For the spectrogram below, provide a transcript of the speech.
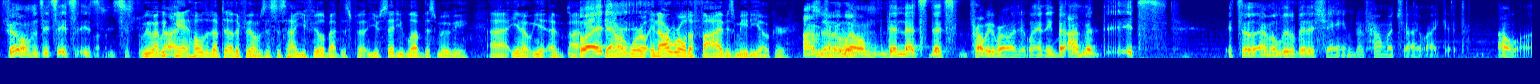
films, it's it's it's, it's just we, really we not. can't hold it up to other films. This is how you feel about this film. You've said you love this movie. Uh, you know, uh, uh, But, in our uh, world, in our world, a five is mediocre. I'm So- well. Then that's that's probably where I'll end up landing. But I'm a it's it's a I'm a little bit ashamed of how much I like it. I'll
